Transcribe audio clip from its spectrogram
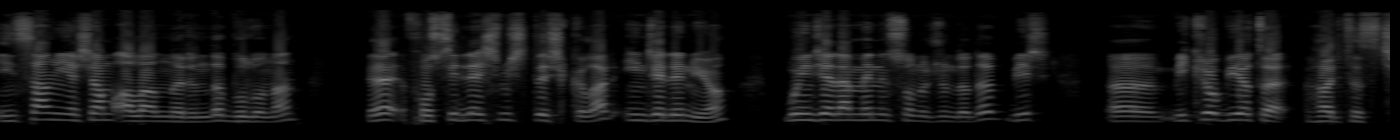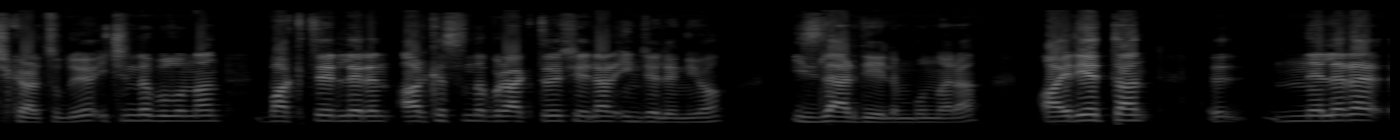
İnsan yaşam alanlarında bulunan ve fosilleşmiş dışkılar inceleniyor. Bu incelenmenin sonucunda da bir e, mikrobiyota haritası çıkartılıyor. İçinde bulunan bakterilerin arkasında bıraktığı şeyler inceleniyor. İzler diyelim bunlara. Ayrıyetten nelere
